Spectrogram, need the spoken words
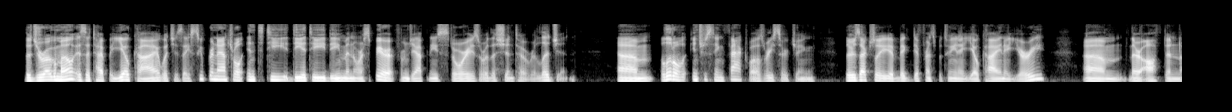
the Jirogamo is a type of yokai, which is a supernatural entity, deity, demon, or spirit from Japanese stories or the Shinto religion. Um, a little interesting fact while I was researching there's actually a big difference between a yokai and a yuri. Um, they're often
